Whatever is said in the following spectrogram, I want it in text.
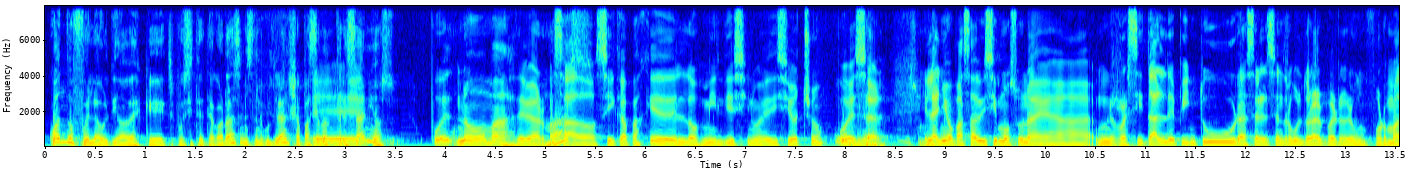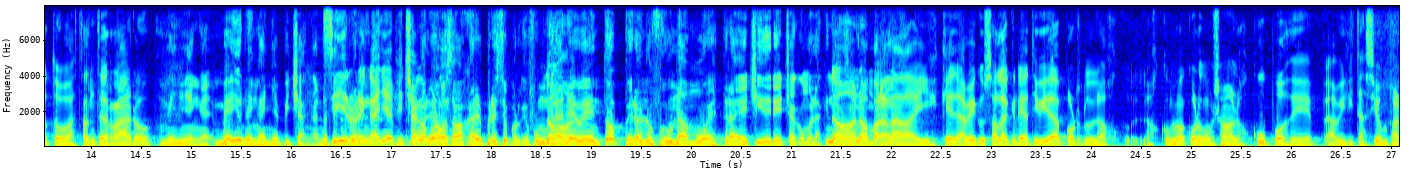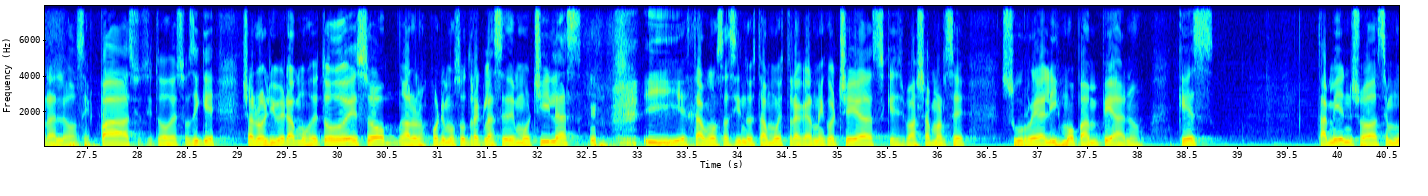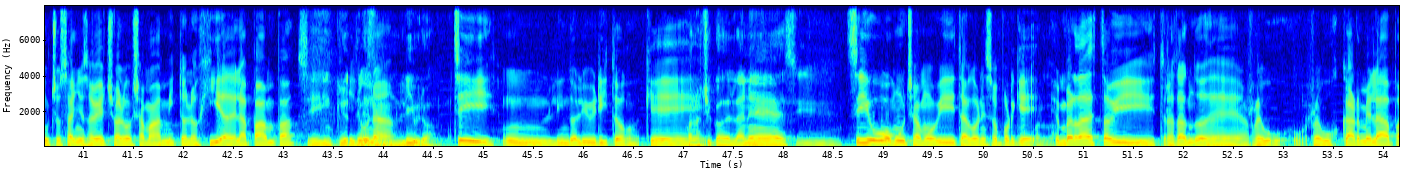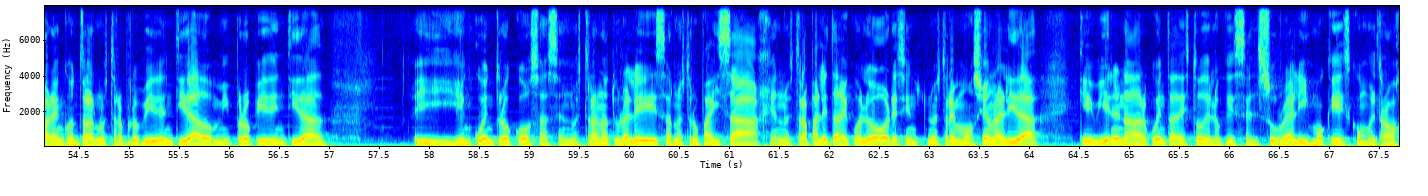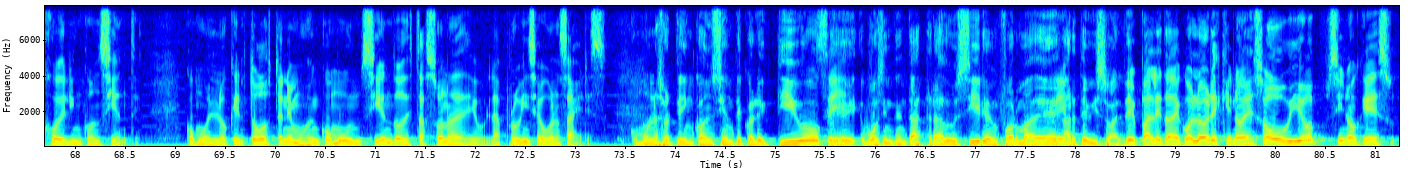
¿Cuándo fue la última vez que expusiste? ¿Te acordás en el Centro Cultural? ¿Ya pasaron eh, tres años? Pues, no, más debe haber pasado. Sí, capaz que del 2019-18 puede ser. El año pasado hicimos una, un recital de pinturas en el Centro Cultural, pero era un formato bastante raro. Medio, una engaña pichanga. ¿no? Sí, era una engaña de pichanga. No le vamos a bajar el precio porque fue un gran evento, pero no fue una muestra hecha y derecha como la que No, no, para nada. Y es que había que usar la creatividad por los, los ¿cómo me acuerdo cómo se llaman? Los cupos de habilitación para los espacios y todo eso. Así que ya nos liberamos de todo eso. Ahora nos ponemos otra clase de mochilas y estamos haciendo esta muestra Carne Cocheas que va a llamarse Surrealismo Pampeano, que es también yo hace muchos años había hecho algo llamado Mitología de la Pampa. Sí, incluso un libro. Sí, un lindo librito que... Con los chicos del danés y... Sí, hubo mucha movidita con eso, porque en verdad estoy tratando de rebuscármela para encontrar nuestra propia identidad o mi propia identidad y encuentro cosas en nuestra naturaleza, en nuestro paisaje, en nuestra paleta de colores en nuestra emocionalidad que vienen a dar cuenta de esto de lo que es el surrealismo, que es como el trabajo del inconsciente, como lo que todos tenemos en común siendo de esta zona de la provincia de Buenos Aires como una suerte de inconsciente colectivo que vos intentás traducir en forma de, arte visual. De paleta de colores, que no es obvio, sino que es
